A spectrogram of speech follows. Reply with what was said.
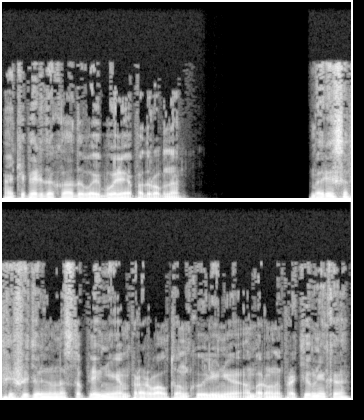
А теперь докладывай более подробно». Борисов решительным наступлением прорвал тонкую линию обороны противника,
